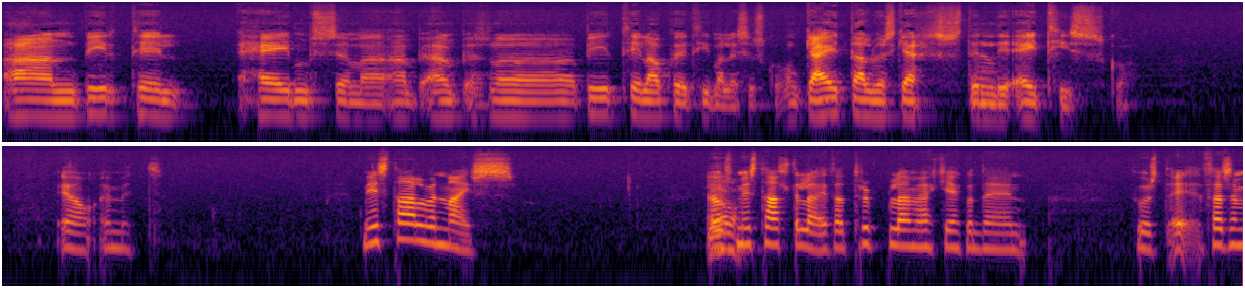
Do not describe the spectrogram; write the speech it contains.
hann býr til heim sem að hann, hann svona, býr til ákveði tímaleysi sko. hún gæti alveg skerst inn í 80s sko. Já, einmitt Mér finnst það alveg næs. Mér finnst það allt í lagi. Það trublaði mig ekki einhvern veginn. Veist, e, það sem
